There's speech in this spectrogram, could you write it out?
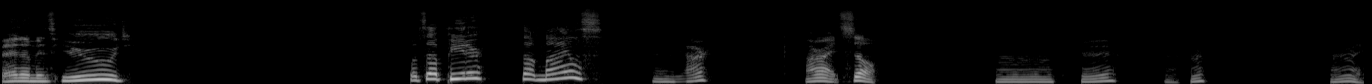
Venom is huge. What's up, Peter? What's up, Miles? There we are. All right, so. Okay. Uh-huh. All right.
